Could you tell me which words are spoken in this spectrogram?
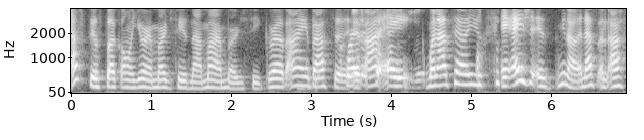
am still stuck on your emergency is not my emergency, grub. I ain't about to. Credit if I to ain't Asia. when I tell you, and Asia is you know, and that's and us.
